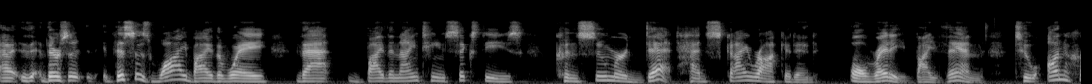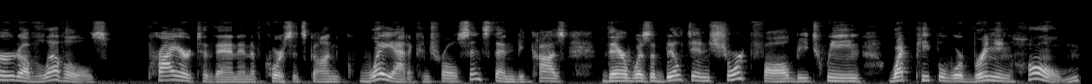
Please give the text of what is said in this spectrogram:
uh, there's a. This is why, by the way, that by the 1960s, consumer debt had skyrocketed already by then to unheard of levels prior to then. And of course, it's gone way out of control since then because there was a built in shortfall between what people were bringing home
